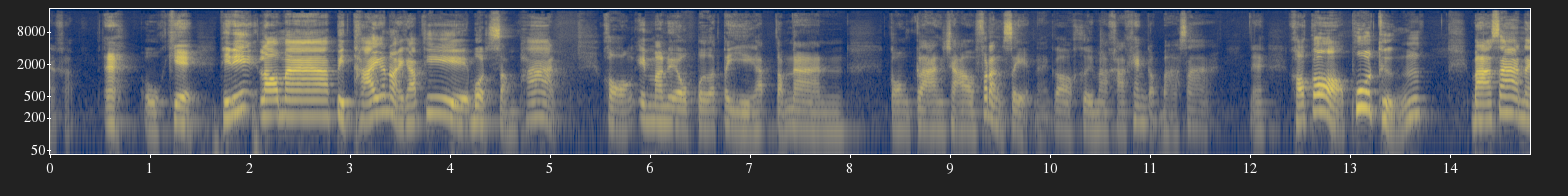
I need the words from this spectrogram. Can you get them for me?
นะครับ อะโอเค ทีนี้เรามาปิดท้ายกันหน่อยครับที่บทสัมภาษณ์ของเอ็มมานูเอลเปอร์ตีครับตำนานกองกลางชาวฝรั่งเศสนะก็เคยมาค้าแข่งกับบาซ่านะเขาก็พูดถึงบาซ่าใน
